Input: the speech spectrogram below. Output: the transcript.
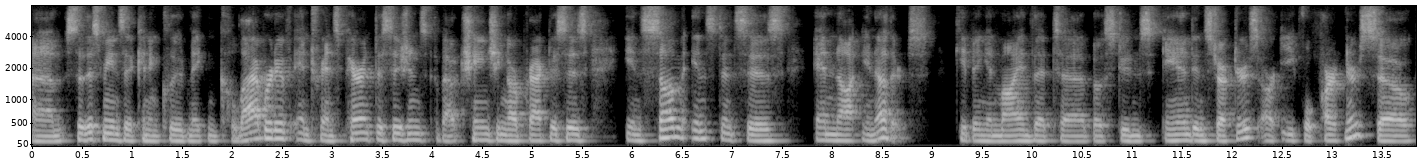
Um, so this means it can include making collaborative and transparent decisions about changing our practices in some instances and not in others keeping in mind that uh, both students and instructors are equal partners. So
